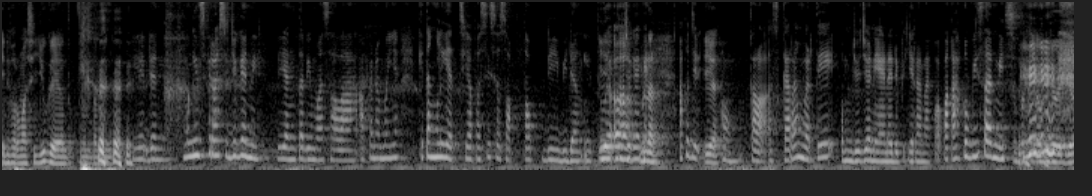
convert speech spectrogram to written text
informasi juga ya untuk teman-teman. Iya dan menginspirasi juga nih yang tadi masalah apa namanya kita ngelihat siapa sih sosok top di bidang itu. Iya, itu ah, juga kayak benar. aku jadi Iya. oh kalau sekarang berarti Om Jojo nih yang ada di pikiran aku. Apakah aku bisa nih? Seperti om Jojo?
